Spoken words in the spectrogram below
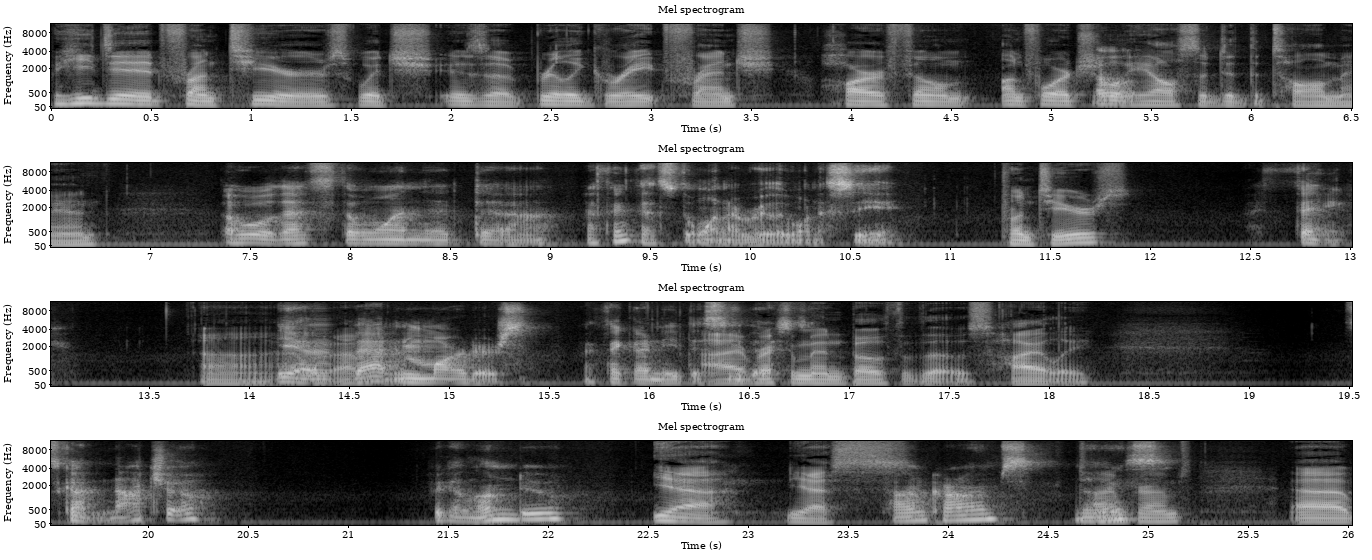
but he did Frontiers, which is a really great French horror film. Unfortunately, Oh. he also did The Tall Man. Oh, that's the one that uh, I think that's the one I really want to see. Frontiers. I think. Uh, Yeah, I, I- that and Martyrs. I think I need to see. I those. recommend both of those highly. It's got Nacho, Vigalondo, Yeah. Yes. Time Crimes. Time Nice. Crimes. Uh,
